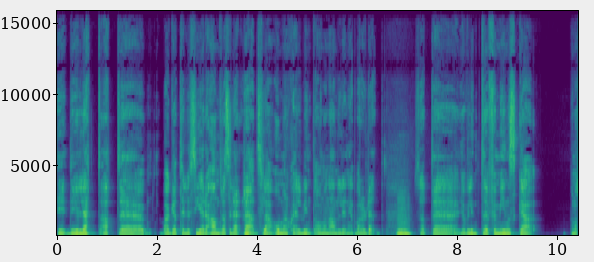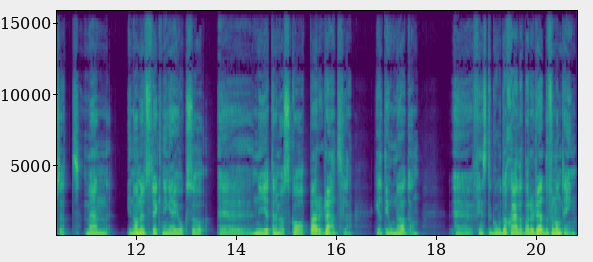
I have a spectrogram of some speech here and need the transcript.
Det, det är ju lätt att eh, bagatellisera andras rä- rädsla om man själv inte har någon anledning att vara rädd. Så att eh, jag vill inte förminska på något sätt. Men i någon utsträckning är ju också eh, nyheterna med att skapa rädsla helt i onödan. Eh, finns det goda skäl att vara rädd för någonting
